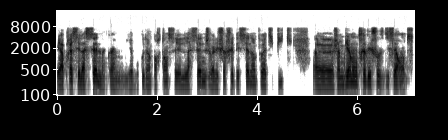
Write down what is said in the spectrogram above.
Et après, c'est la scène quand même. Il y a beaucoup d'importance. C'est la scène. Je vais aller chercher des scènes un peu atypiques. Euh, J'aime bien montrer des choses différentes,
